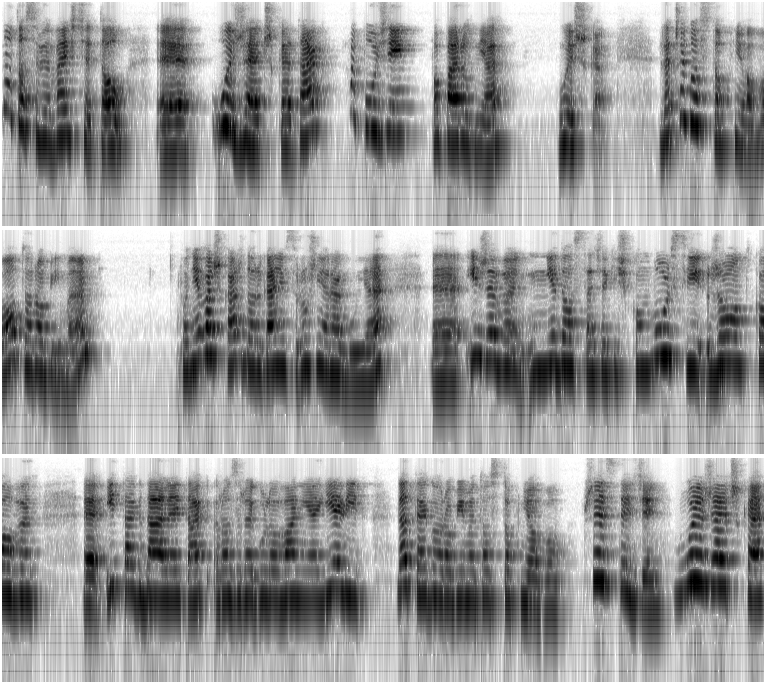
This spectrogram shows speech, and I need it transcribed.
no to sobie weźcie tą e, łyżeczkę, tak? A później po paru dniach łyżkę. Dlaczego stopniowo to robimy? Ponieważ każdy organizm różnie reaguje e, i żeby nie dostać jakichś konwulsji żołądkowych e, i tak dalej, tak, rozregulowania jelit, dlatego robimy to stopniowo. Przez tydzień łyżeczkę,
